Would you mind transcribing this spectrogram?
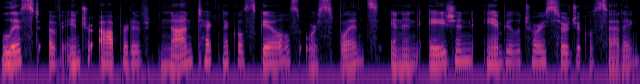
List of Intraoperative Non Technical Skills or SPLINTs in an Asian Ambulatory Surgical Setting,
